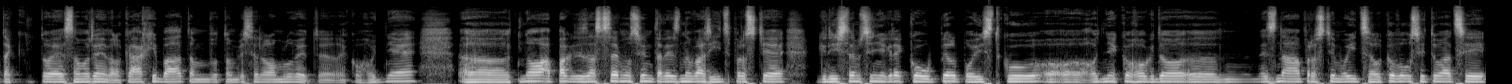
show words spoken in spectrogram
tak to je samozřejmě velká chyba, tam o tom by se dalo mluvit jako hodně. No a pak zase musím tady znova říct, prostě, když jsem si někde koupil pojistku od někoho, kdo nezná prostě moji celkovou situaci,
